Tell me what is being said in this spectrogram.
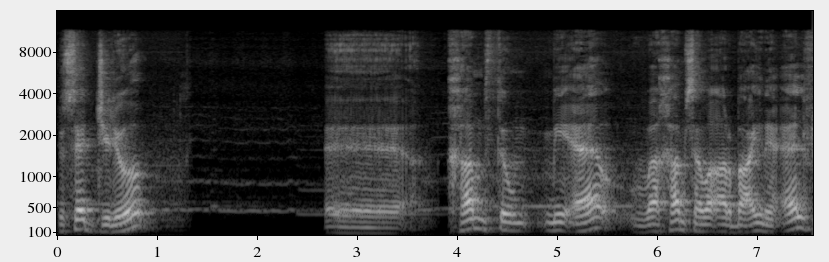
tüseccilu خمسمائة وخمسة وأربعين ألف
